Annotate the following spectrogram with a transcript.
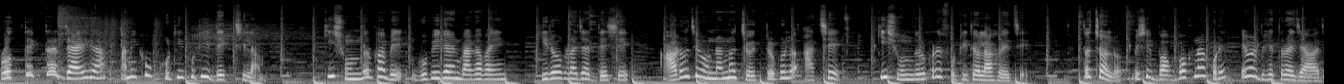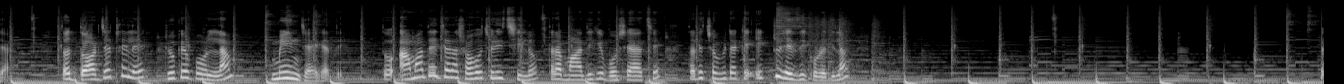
প্রত্যেকটা জায়গা আমি খুব খুঁটি খুঁটি দেখছিলাম। কি সুন্দরভাবে গুপি গায়ন বাঘাবাইন হীরক রাজার দেশে আরও যে অন্যান্য চরিত্রগুলো আছে, কি সুন্দর করে ফুটিয়ে তোলা হয়েছে। তো চলো, বেশি বকবক না করে এবার ভেতরে যাওয়া যাক। তো দরজা ঠেলে ঢুকে পড়লাম মেন জায়গাতে। তো আমাদের যারা সহচরী ছিল, তারা বাঁ দিকে বসে আছে, তাদের ছবিটাকে একটু হেজি করে দিলাম। তো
